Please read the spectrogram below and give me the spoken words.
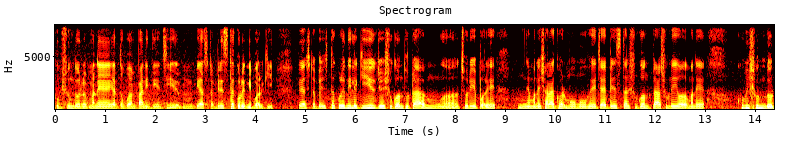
খুব সুন্দর মানে এত আমি পানি দিয়েছি পেঁয়াজটা বেরেস্তা করে নিব আর কি। পেঁয়াজটা বেরেস্তা করে নিলে কি যে সুগন্ধটা ছড়িয়ে পড়ে মানে সারা ঘর মৌ মৌ হয়ে যায়। বেরেস্তার সুগন্ধটা আসলেই মানে খুবই সুন্দর।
